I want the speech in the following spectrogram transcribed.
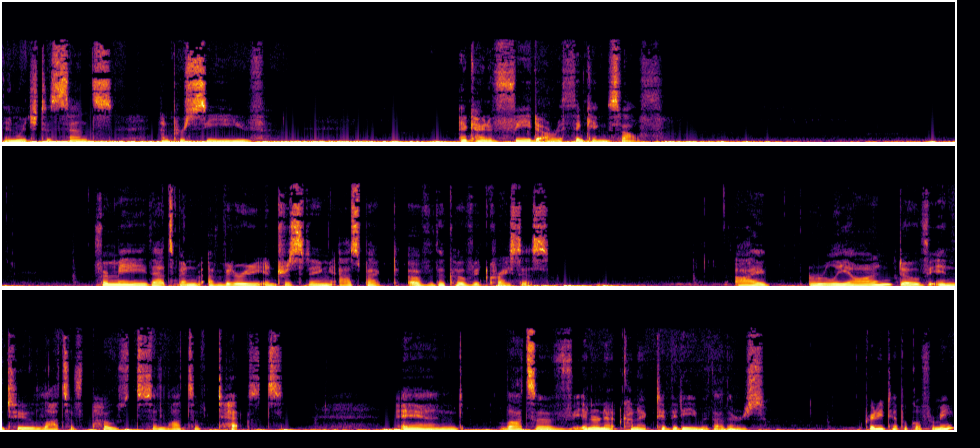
in which to sense and perceive and kind of feed our thinking self. For me, that's been a very interesting aspect of the COVID crisis. I early on dove into lots of posts and lots of texts and lots of internet connectivity with others. Pretty typical for me.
